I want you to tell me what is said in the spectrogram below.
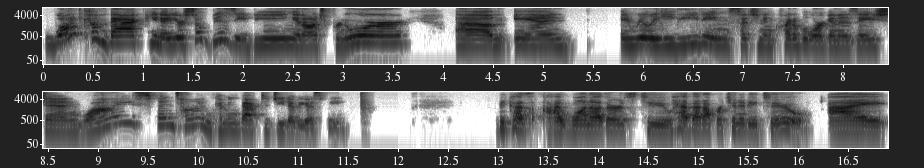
Why come back? You know, you're so busy being an entrepreneur um, and in really leading such an incredible organization, why spend time coming back to GWSB? Because I want others to have that opportunity too. I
